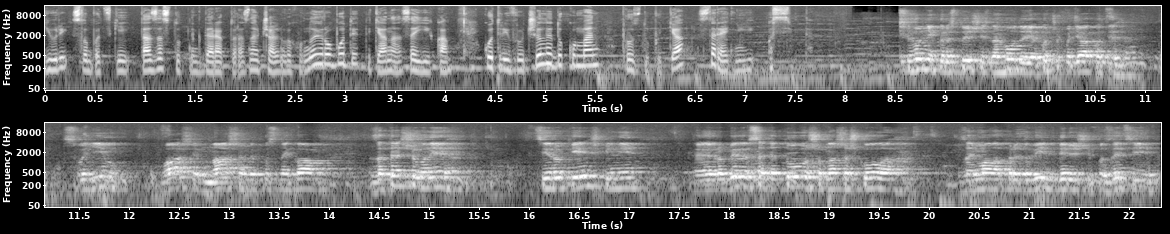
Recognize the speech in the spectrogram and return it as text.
Юрій Слободський та заступник директора з навчально-виховної роботи Тетяна Заїка, котрі вручили документ про здобуття середньої освіти. Сьогодні, користуючись нагодою, я хочу подякувати своїм, вашим, нашим випускникам за те, що вони ці роки шкільні е, робили все для того, щоб наша школа займала передові лідируючі позиції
